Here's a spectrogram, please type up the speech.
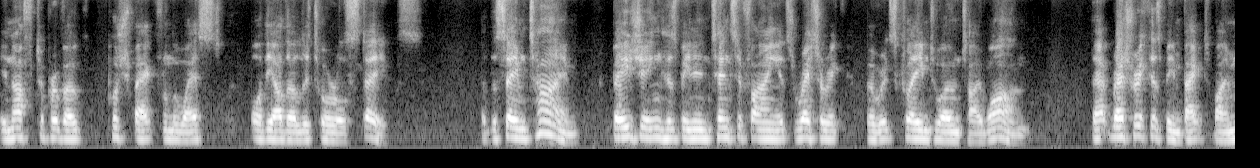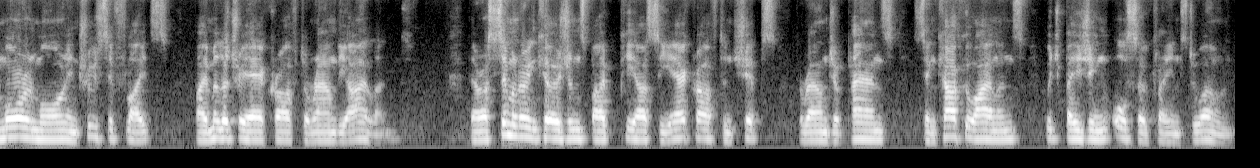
enough to provoke pushback from the West or the other littoral states. At the same time, Beijing has been intensifying its rhetoric over its claim to own Taiwan. That rhetoric has been backed by more and more intrusive flights by military aircraft around the island. There are similar incursions by PRC aircraft and ships around Japan's Senkaku Islands, which Beijing also claims to own.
